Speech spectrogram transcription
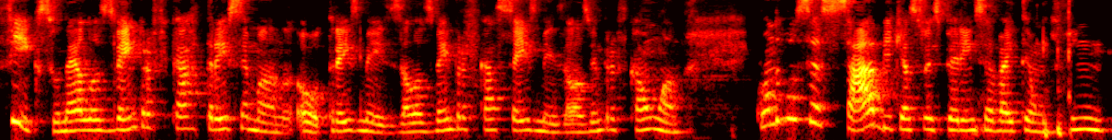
fixo, né? Elas vêm para ficar três semanas ou três meses, elas vêm para ficar seis meses, elas vêm para ficar um ano. Quando você sabe que a sua experiência vai ter um fim,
